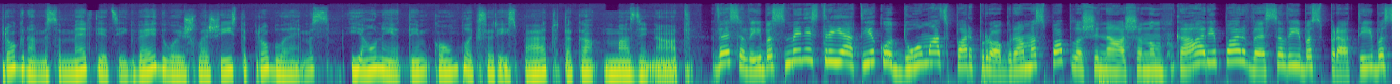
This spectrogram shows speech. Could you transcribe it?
programmu esam mērķiecīgi veidojuši, lai šīs problēmas jaunietim kompleks arī spētu mazināt. Veselības ministrijā tiekot domāts par programmas paplašināšanu, kā arī par veselības pratības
